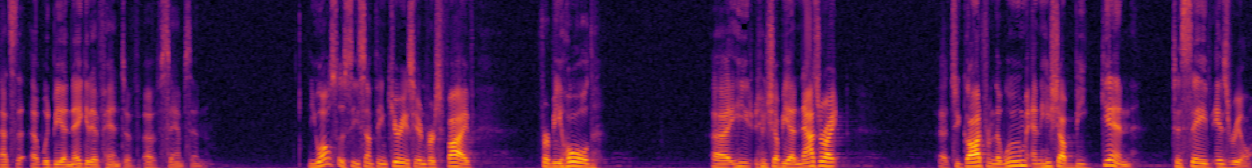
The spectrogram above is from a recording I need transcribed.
That's the, that would be a negative hint of, of Samson. You also see something curious here in verse 5 For behold, uh, he, he shall be a Nazarite uh, to God from the womb, and he shall begin to save Israel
